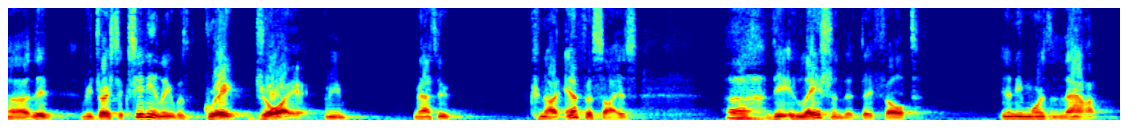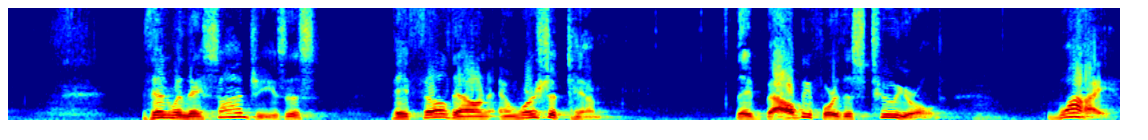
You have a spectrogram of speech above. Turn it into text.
uh, they rejoiced exceedingly with great joy. I mean, Matthew cannot emphasize uh, the elation that they felt any more than that. Then, when they saw Jesus, they fell down and worshiped him. They bowed before this two year old. Why?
